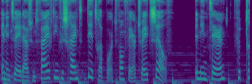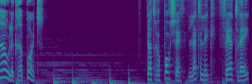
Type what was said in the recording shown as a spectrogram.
En in 2015 verschijnt dit rapport van Fairtrade zelf. Een intern vertrouwelijk rapport. Dat rapport zegt letterlijk fair.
